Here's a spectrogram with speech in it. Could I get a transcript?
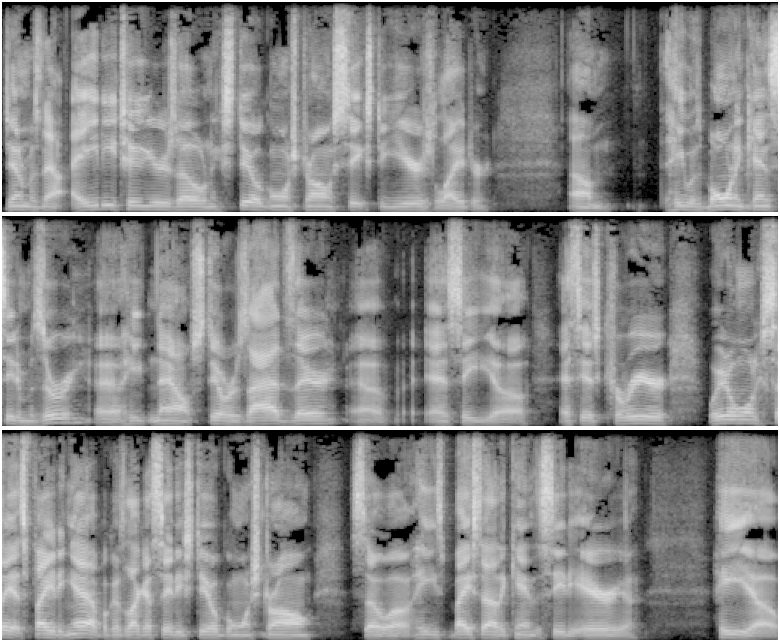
Gentleman's now 82 years old and he's still going strong 60 years later. Um, he was born in Kansas City, Missouri. Uh, he now still resides there uh, as he uh, as his career. We don't want to say it's fading out because, like I said, he's still going strong. So uh, he's based out of the Kansas City area. He uh,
